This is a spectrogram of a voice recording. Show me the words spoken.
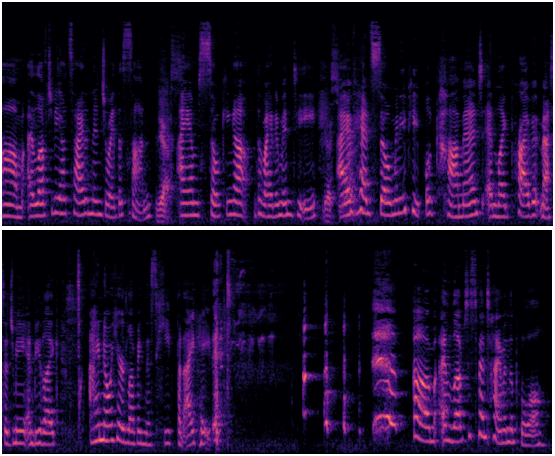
Um, I love to be outside and enjoy the sun. Yes. I am soaking up the vitamin D. Yes, you I've are. had so many people comment and like private message me and be like, I know you're loving this heat, but I hate it. um, I love to spend time in the pool.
